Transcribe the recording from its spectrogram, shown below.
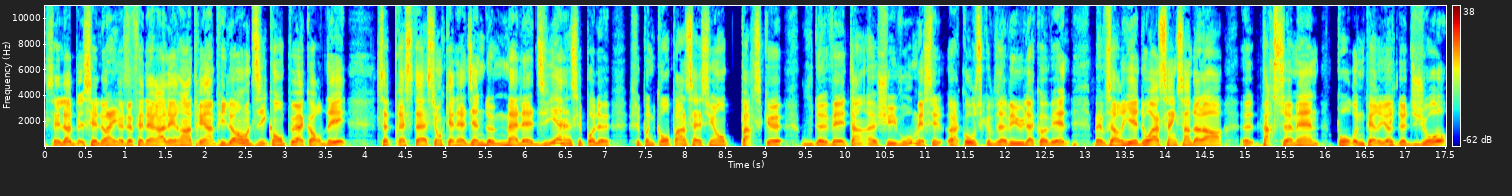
C'est là, c'est là Ben, que le fédéral est rentré en. Puis là, on dit qu'on peut accorder cette prestation canadienne de maladie. Hein? C'est pas le, c'est pas une compensation parce que vous devez être en- euh, chez vous, mais c'est à cause que vous avez eu la COVID. Ben, vous auriez droit à 500 dollars euh, par semaine pour une période de 10 jours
